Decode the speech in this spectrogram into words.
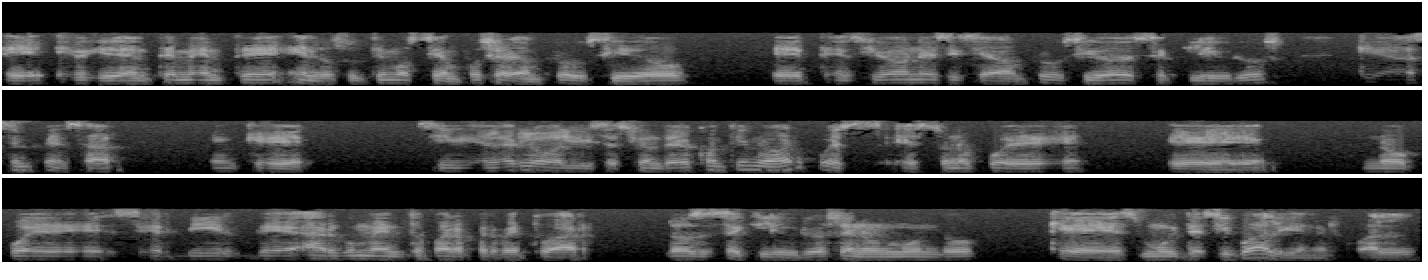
evidentemente en los últimos tiempos se habían producido eh, tensiones y se han producido desequilibrios que hacen pensar en que si bien la globalización debe continuar, pues esto no puede, eh, no puede servir de argumento para perpetuar los desequilibrios en un mundo que es muy desigual y en el cual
